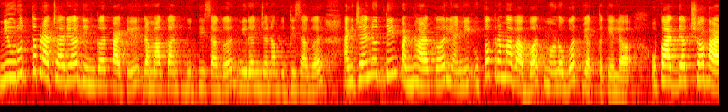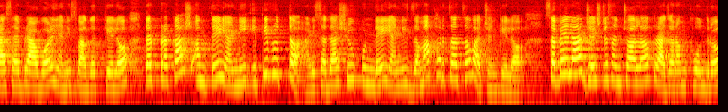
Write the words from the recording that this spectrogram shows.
निवृत्त प्राचार्य दिनकर पाटील रमाकांत बुद्धिसागर निरंजना बुद्धिसागर आणि जैनुद्दीन पन्हाळकर यांनी उपक्रमाबाबत मनोगत व्यक्त केलं. उपाध्यक्ष बाळासाहेब रावळ यांनी स्वागत केलं. तर प्रकाश आमते यांनी इतिवृत्त आणि सदाशिव पुंडे यांनी जमा खर्चाचं वाचन केलं. सभेला ज्येष्ठ संचालक राजाराम खोंद्र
